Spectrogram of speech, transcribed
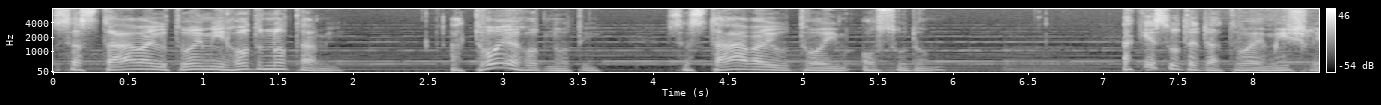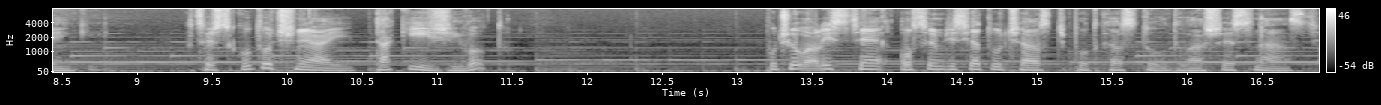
sa stávajú tvojimi hodnotami. A tvoje hodnoty sa stávajú tvojim osudom. Aké sú teda tvoje myšlienky? Chceš skutočne aj taký život? Počúvali ste 80. časť podcastu 216.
